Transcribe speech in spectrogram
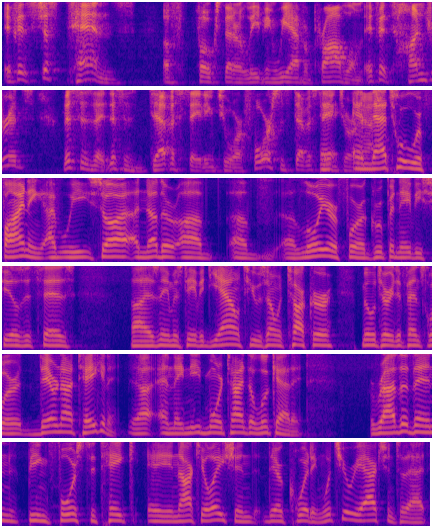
if it's just tens of folks that are leaving, we have a problem. If it's hundreds, this is a this is devastating to our force. It's devastating and, to our. And that's what we're finding. I, we saw another uh, a lawyer for a group of Navy SEALs. It says. Uh, his name is Davis Younts. He was on with Tucker, military defense lawyer. They're not taking it, uh, and they need more time to look at it rather than being forced to take an inoculation, they're quitting. What's your reaction to that?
